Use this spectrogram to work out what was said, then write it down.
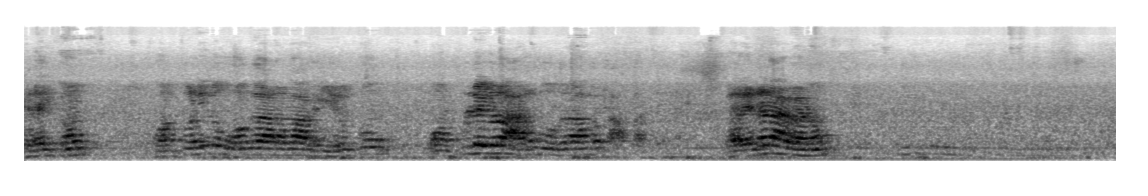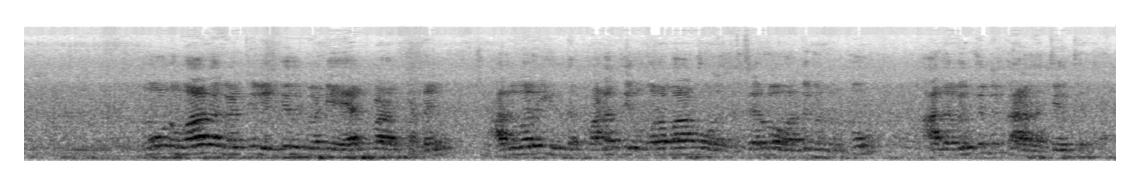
கிடைக்கும். உன் தொழிலும் ஓங்காரமாக இருக்கும். உன் பிள்ளைகளும் அரும்பு உதராம காப்பாற்று வேற என்னடா வேணும்? மூணு மாதம் கழித்து விற்கிறதுக்கு வேண்டிய ஏற்பாடு பண்ணு. அதுவரை இந்த பணத்தின் மூலமாக உனக்கு செல்வம் வந்துகிட்டு இருக்கும். அதை வித்துட்டு நான் தீர்த்துட்டேன்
